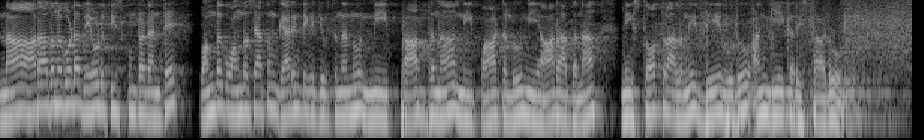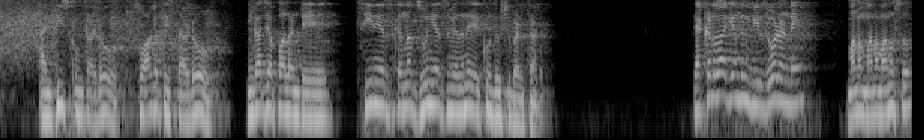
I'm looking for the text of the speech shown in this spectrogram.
నా ఆరాధన కూడా దేవుడు తీసుకుంటాడంటే వందకు వంద శాతం గ్యారంటీగా చెబుతున్నాను నీ ప్రార్థన నీ పాటలు నీ ఆరాధన నీ స్తోత్రాలని దేవుడు అంగీకరిస్తాడు. ఆయన తీసుకుంటాడు స్వాగతిస్తాడు. ఇంకా చెప్పాలంటే సీనియర్స్ కన్నా జూనియర్స్ మీదనే ఎక్కువ దృష్టి పెడతాడు. ఎక్కడ దాకేందుకు మీరు చూడండి మనం మన మనసు.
